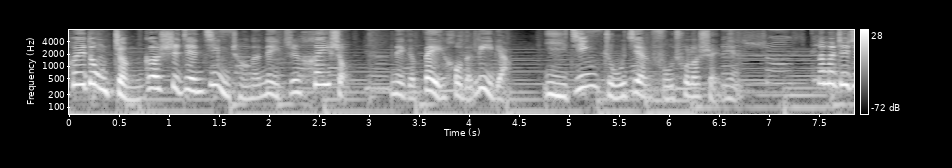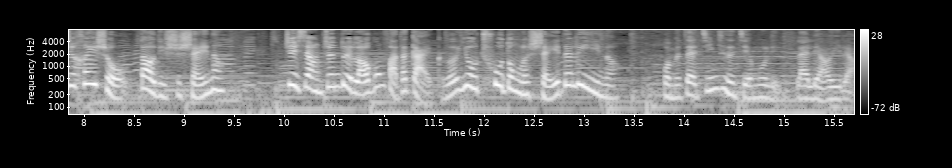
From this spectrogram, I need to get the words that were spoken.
推动整个事件进程的那只黑手，那个背后的力量已经逐渐浮出了水面。那么这只黑手到底是谁呢？这项针对劳工法的改革又触动了谁的利益呢？我们在今天的节目里来聊一聊。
